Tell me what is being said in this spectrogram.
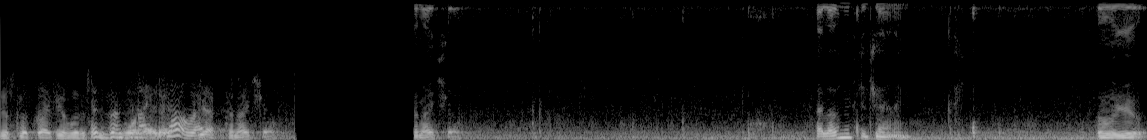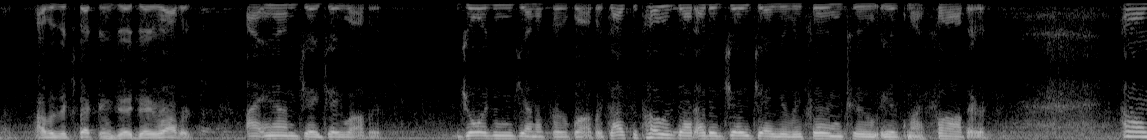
you just look right here with us. This is on Susan Warren. tonight's show, right? Yeah, tonight's show. Tonight's show. Hello, Mr. Channing. Who are you? I was expecting J.J. Roberts. I am J.J. Roberts. Jordan Jennifer Roberts. I suppose that other J.J. you're referring to is my father. Uh,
